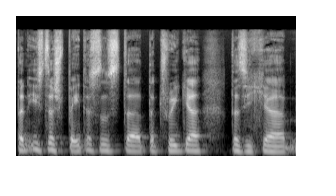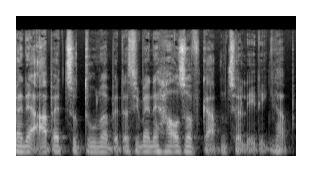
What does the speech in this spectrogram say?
dann ist das spätestens der, der Trigger, dass ich äh, meine Arbeit zu tun habe, dass ich meine Hausaufgaben zu erledigen habe.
